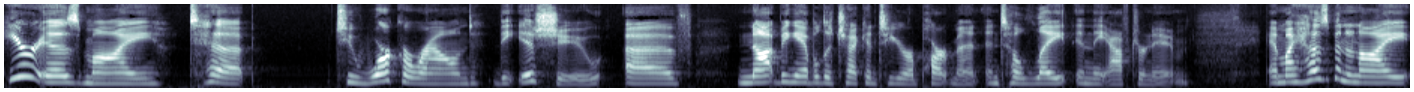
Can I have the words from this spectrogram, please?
here is my tip to work around the issue of not being able to check into your apartment until late in the afternoon. And my husband and I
